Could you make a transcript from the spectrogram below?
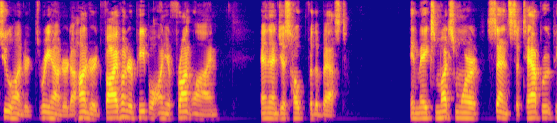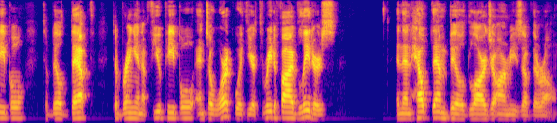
200, 300, 100, 500 people on your front line and then just hope for the best. It makes much more sense to taproot people, to build depth, to bring in a few people, and to work with your three to five leaders and then help them build large armies of their own.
